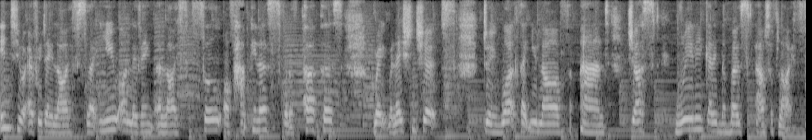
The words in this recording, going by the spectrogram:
into your everyday life so that you are living a life full of happiness, full of purpose, great relationships, doing work that you love, and just really getting the most out of life.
